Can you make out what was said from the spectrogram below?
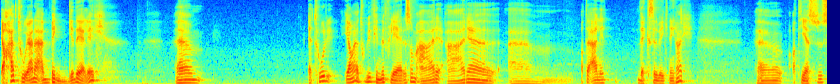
Ja, her tror jeg det er begge deler. Um, jeg tror Ja, jeg tror vi finner flere som er, er, er At det er litt vekselvirkning her. Uh, at Jesus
